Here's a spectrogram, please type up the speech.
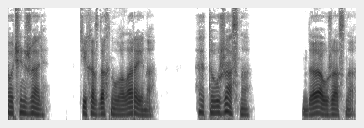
очень жаль», — тихо вздохнула Лорейна. «Это ужасно». «Да, ужасно.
